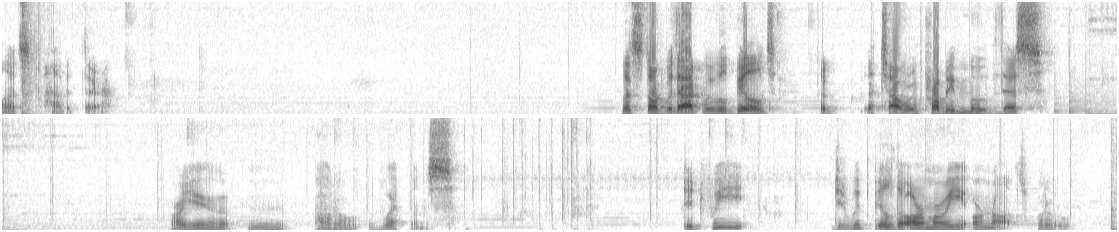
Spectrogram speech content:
let's have it there. Let's start with that. We will build a, a tower. We'll probably move this. Are you mm, out of weapons? Did we did we build the armory or not? What are,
